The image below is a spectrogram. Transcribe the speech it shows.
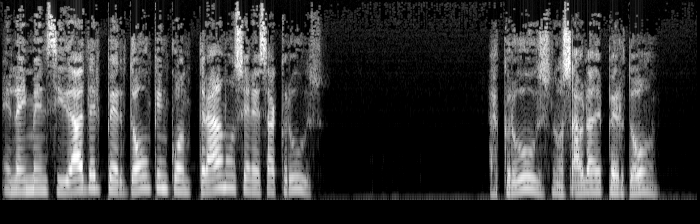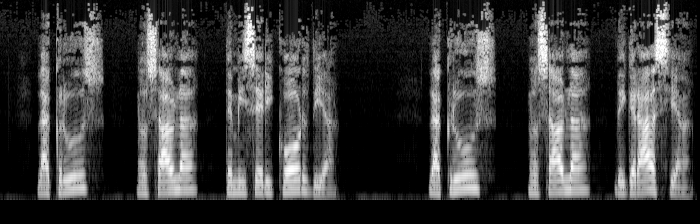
en la inmensidad del perdón que encontramos en esa cruz. La cruz nos habla de perdón. La cruz nos habla de misericordia. La cruz nos habla de gracia.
